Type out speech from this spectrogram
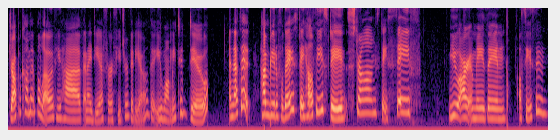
Drop a comment below if you have an idea for a future video that you want me to do. And that's it. Have a beautiful day. Stay healthy, stay strong, stay safe, You are amazing. I'll see you soon.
